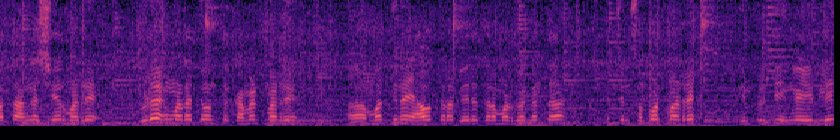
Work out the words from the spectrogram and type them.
ಮತ್ತು ಹಂಗೆ ಶೇರ್ ಮಾಡಿರಿ. ವಿಡಿಯೋ ಹೆಂಗೆ ಮಾಡತ್ತೀವಿ ಅಂತ ಕಮೆಂಟ್ ಮಾಡಿರಿ. ಮತ್ತು ದಿನ ಯಾವ ಥರ ಬೇರೆ ಥರ ಮಾಡಬೇಕಂತ ಹೆಚ್ಚಿನ ಸಪೋರ್ಟ್ ಮಾಡಿರಿ. ನಿಮ್ಮ ಪ್ರೀತಿ ಹಿಂಗೆ ಇರಲಿ.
